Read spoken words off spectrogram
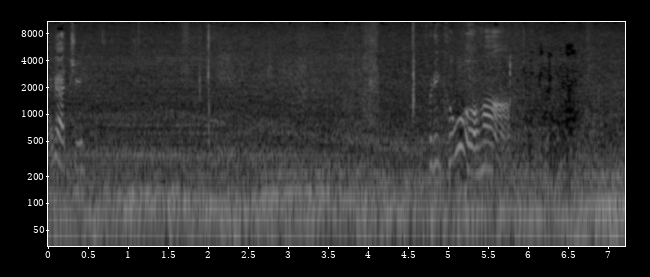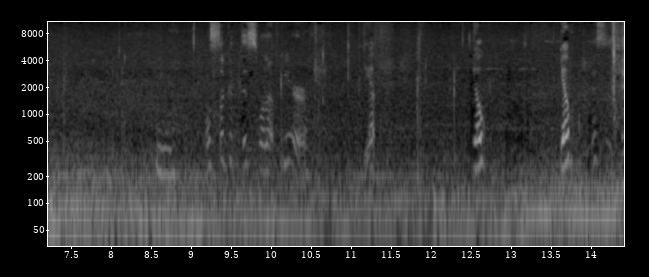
I got you. Pretty cool, huh? Mm. Let's look at this one up here. Yep. Yep. Yep. This is the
